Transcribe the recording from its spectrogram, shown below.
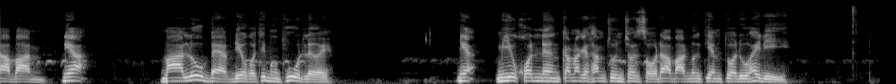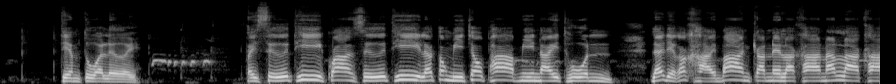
ดาบันเนี่ย มารูปแบบเดียวกับที่มึงพูดเลย เนี่ย มีอยู่คนหนึ่งกำลังจะทำชุมชนโสดาบันมึงเตรียมตัวดูให้ดี เตรียมตัวเลย ไปซื้อที่กว้านซื้อที่แล้วต้องมีเจ้าภาพมีนายทุน แล้วเดี๋ยวก็ขายบ้านกันในราคานั้นราคา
